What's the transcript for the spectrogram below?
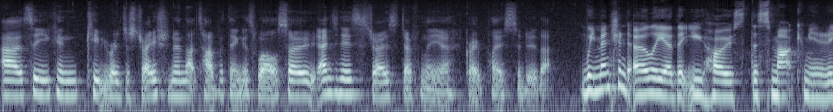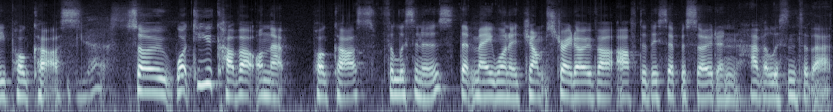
uh, so you can keep your registration and that type of thing as well so Engineers Australia is definitely a great place to do that we mentioned earlier that you host the Smart Community podcast. Yes. So, what do you cover on that podcast for listeners that may want to jump straight over after this episode and have a listen to that.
